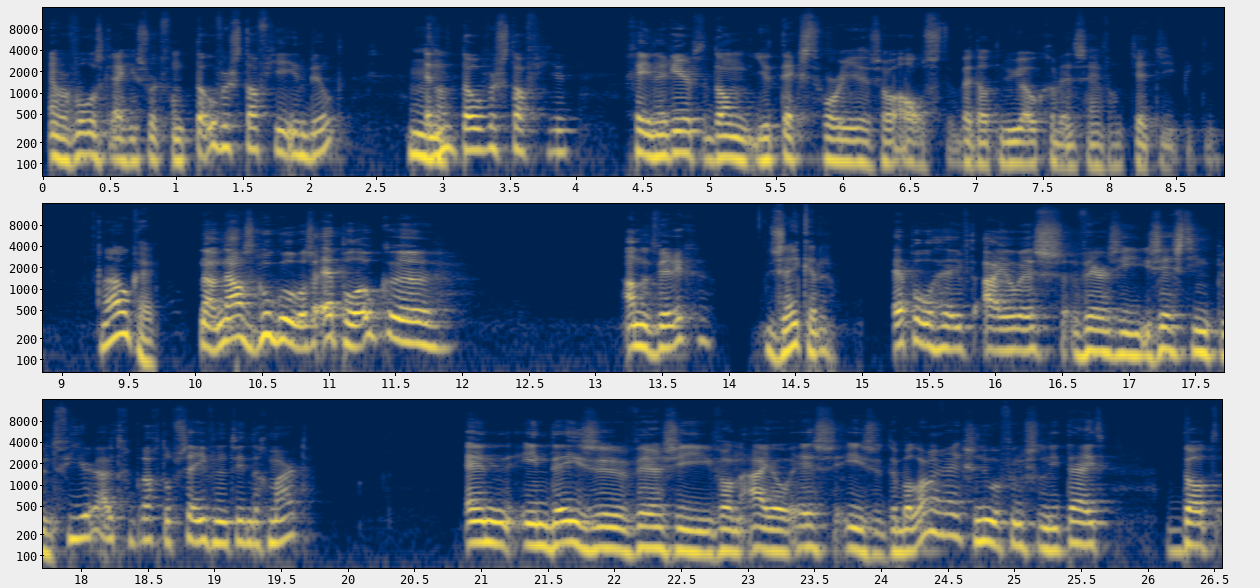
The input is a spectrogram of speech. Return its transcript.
En vervolgens krijg je een soort van toverstafje in beeld. En Mhm. dat toverstafje genereert dan je tekst voor je zoals we dat nu ook gewend zijn van ChatGPT. Ah, Oké, Nou, naast Google was Apple ook eh, aan het werk. zeker. Apple heeft iOS versie 16.4 uitgebracht op 27 maart. En in deze versie van iOS is de belangrijkste nieuwe functionaliteit dat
